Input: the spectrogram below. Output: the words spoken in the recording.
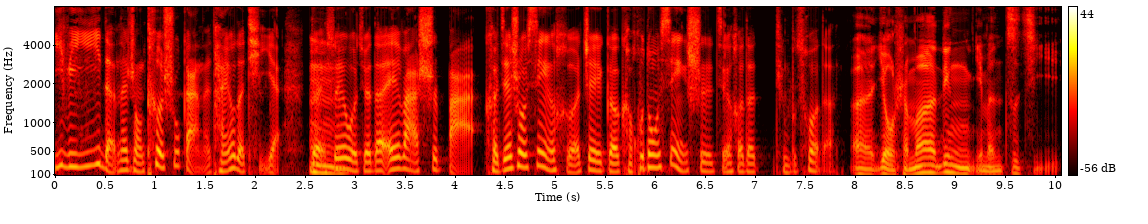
一 v 一的那种特殊感的朋友的体验，对，嗯所以我觉得 Ava 是把可接受性和这个可互动性是结合的挺不错的。呃，有什么令你们自己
